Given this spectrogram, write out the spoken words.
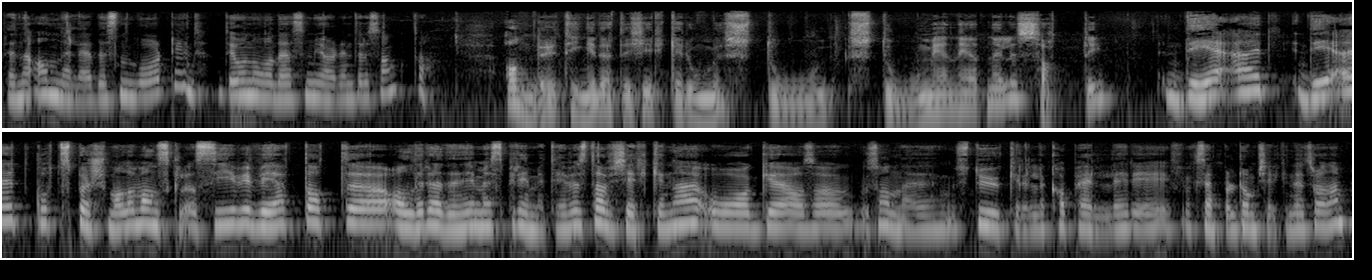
den er annerledes enn vår tid. Det er jo noe av det som gjør det interessant. da. Andre ting i dette kirkerommet, sto, sto menigheten eller satt de? Det er, det er, et godt spørsmål og vanskelig å si. Vi vet at uh, allerede de mest primitive stavkirkene og uh, altså, sånne stuker eller kapeller i f.eks. domkirken i Trondheim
